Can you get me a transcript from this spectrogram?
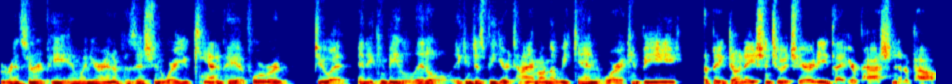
rinse and repeat. And when you're in a position where you can pay it forward do it. And it can be little. It can just be your time on the weekend or it can be a big donation to a charity that you're passionate about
